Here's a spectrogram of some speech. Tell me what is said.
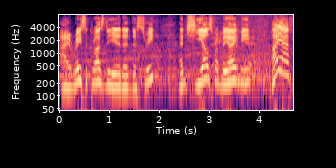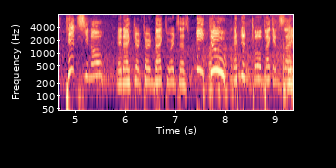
I race across the, uh, the the street, and she yells from behind me, "I have tits, you know!" And I turn turn back to her and says, "Me too!" And then go back inside.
